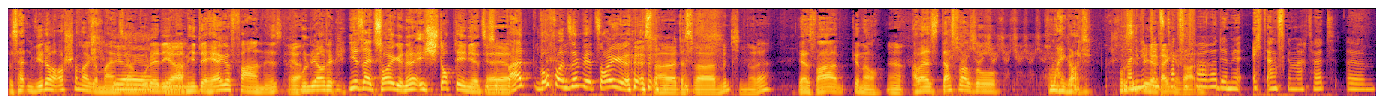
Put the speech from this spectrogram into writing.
Das hatten wir doch auch schon mal gemeinsam, Ja, ja. wo der dem Ja. am hinterhergefahren ist Ja. und der Auto, ihr seid Zeuge, ne? Ich stopp den jetzt. Ich Ja, so, ja. was? Wovon sind wir Zeuge? Das war, das war München, oder? Ja, es war, genau. Ja. Aber das, das war so, oh mein Gott. Wo Mein sind wir hier? Lieblingstaxifahrer, der mir echt Angst gemacht hat, ähm,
